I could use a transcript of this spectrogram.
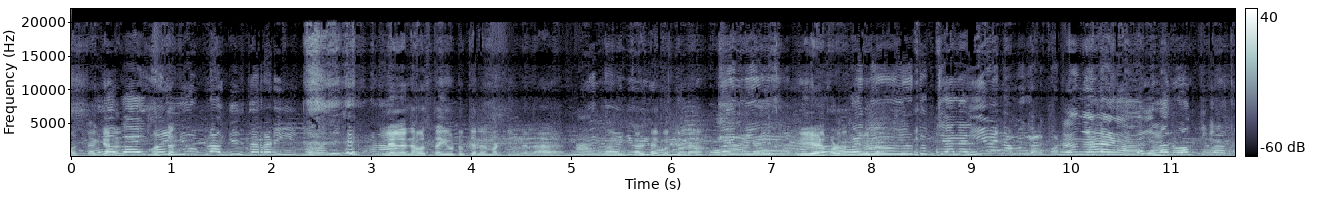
ಹೊಸ್ದಾಗಿ ಚಾನಲ್ ಇಲ್ಲ ಇಲ್ಲ ನಾನು ಹೊಸ್ದಾಗಿ ಯೂಟ್ಯೂಬ್ ಚಾನಲ್ ಮಾಡ್ತೀನಲ್ಲ. ನಂಗೆ ಕರೆಕ್ಟಾಗಿ ಗೊತ್ತಿಲ್ಲ. ಹೇಳ್ಕೊಡ್ಬೇಕು ಇವೆಲ್ಲ. ಯೂಟ್ಯೂಬ್ ಚಾನೆಲ್ ನೀವೇ ನಮಗೆ ಹೇಳ್ಕೊಡ್ಬೇಕು. ಎಲ್ಲರೂ ಹೋಗ್ತಿರ್ಬೇಕ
